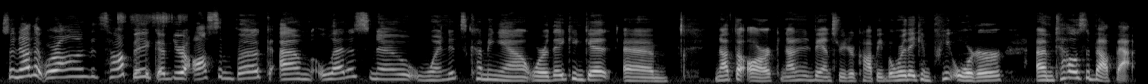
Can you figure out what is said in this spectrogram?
So now that we're on the topic of your awesome book, um, let us know when it's coming out, where they can get um, not the ARC, not an advanced reader copy, but where they can pre-order. Um, tell us about that.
